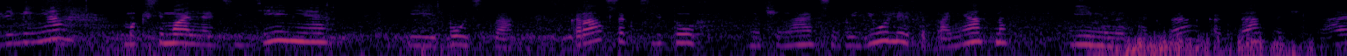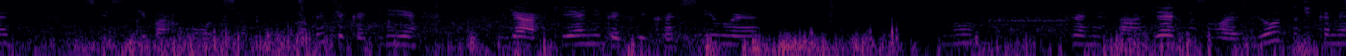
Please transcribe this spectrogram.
Для меня максимальное цветение и буйство красок цветов начинается в июле, это понятно. И именно тогда, когда начинает цвести бархотцы. Смотрите, какие яркие они, какие красивые. Ну, я не знаю, я их называю звездочками.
